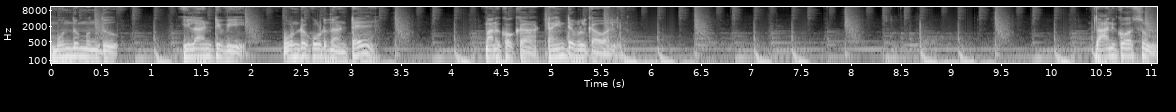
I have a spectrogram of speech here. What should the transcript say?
ముందు ముందు ఇలాంటివి ఉండకూడదంటే మనకు ఒక టైం టేబుల్ కావాలి. దానికోసం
